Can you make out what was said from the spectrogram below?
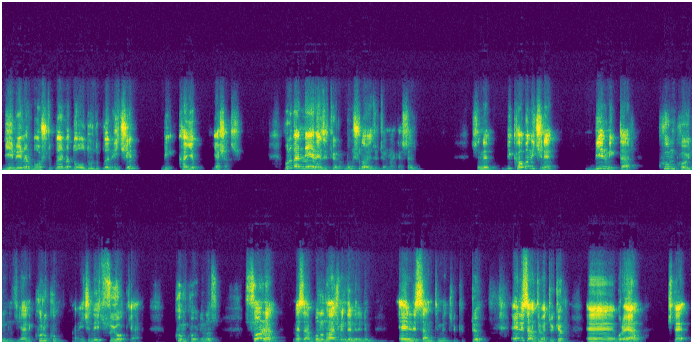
birbirinin boşluklarını doldurdukları için bir kayıp yaşanır. Bunu ben neye benzetiyorum? Bunu şuna benzetiyorum arkadaşlar. Şimdi bir kabın içine bir miktar kum koydunuz. Yani kuru kum. Yani içinde hiç su yok yani. Kum koydunuz. Sonra mesela bunun hacmini de verelim. 50 santimetre küptü. 50 santimetre küp eee, buraya işte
